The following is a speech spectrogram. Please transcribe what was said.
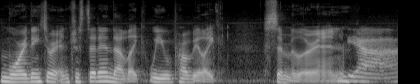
more things you were interested in that like we were probably like similar in Yeah.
